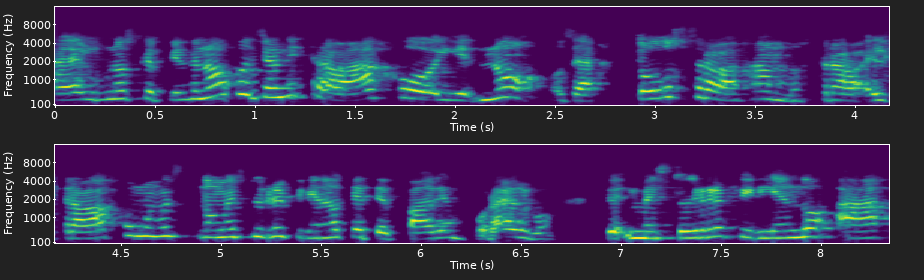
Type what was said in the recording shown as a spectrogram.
hay algunos que piensan, no, pues ya ni trabajo, y no, o sea, todos trabajamos. el trabajo no me, no me estoy refiriendo a que te paguen por algo, me estoy refiriendo a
